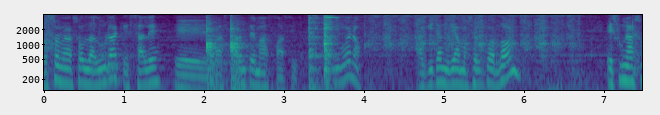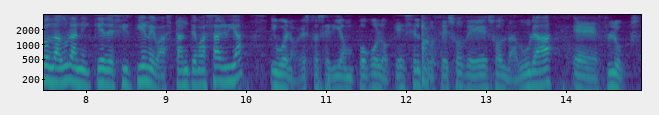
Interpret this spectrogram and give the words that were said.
Es una soldadura que sale eh, bastante más fácil. Y bueno, aquí tendríamos el cordón es una soldadura, ni qué decir, tiene bastante más agria y bueno, esto sería un poco lo que es el proceso de soldadura eh, flux.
